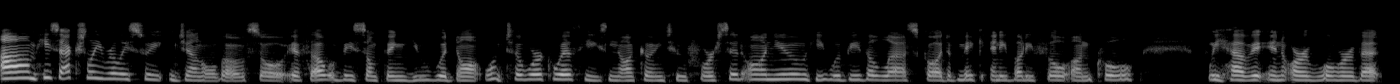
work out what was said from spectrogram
Um, he's actually really sweet and gentle though, so if that would be something you would not want to work with, he's not going to force it on you. He would be the last god to make anybody feel uncool we have it in our lore that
